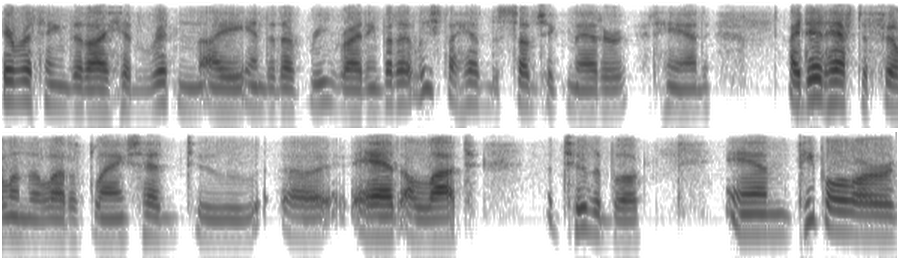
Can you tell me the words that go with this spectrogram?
everything that I had written, I ended up rewriting, but at least I had the subject matter at hand. I did have to fill in a lot of blanks, had to uh, add a lot to the book, and people are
